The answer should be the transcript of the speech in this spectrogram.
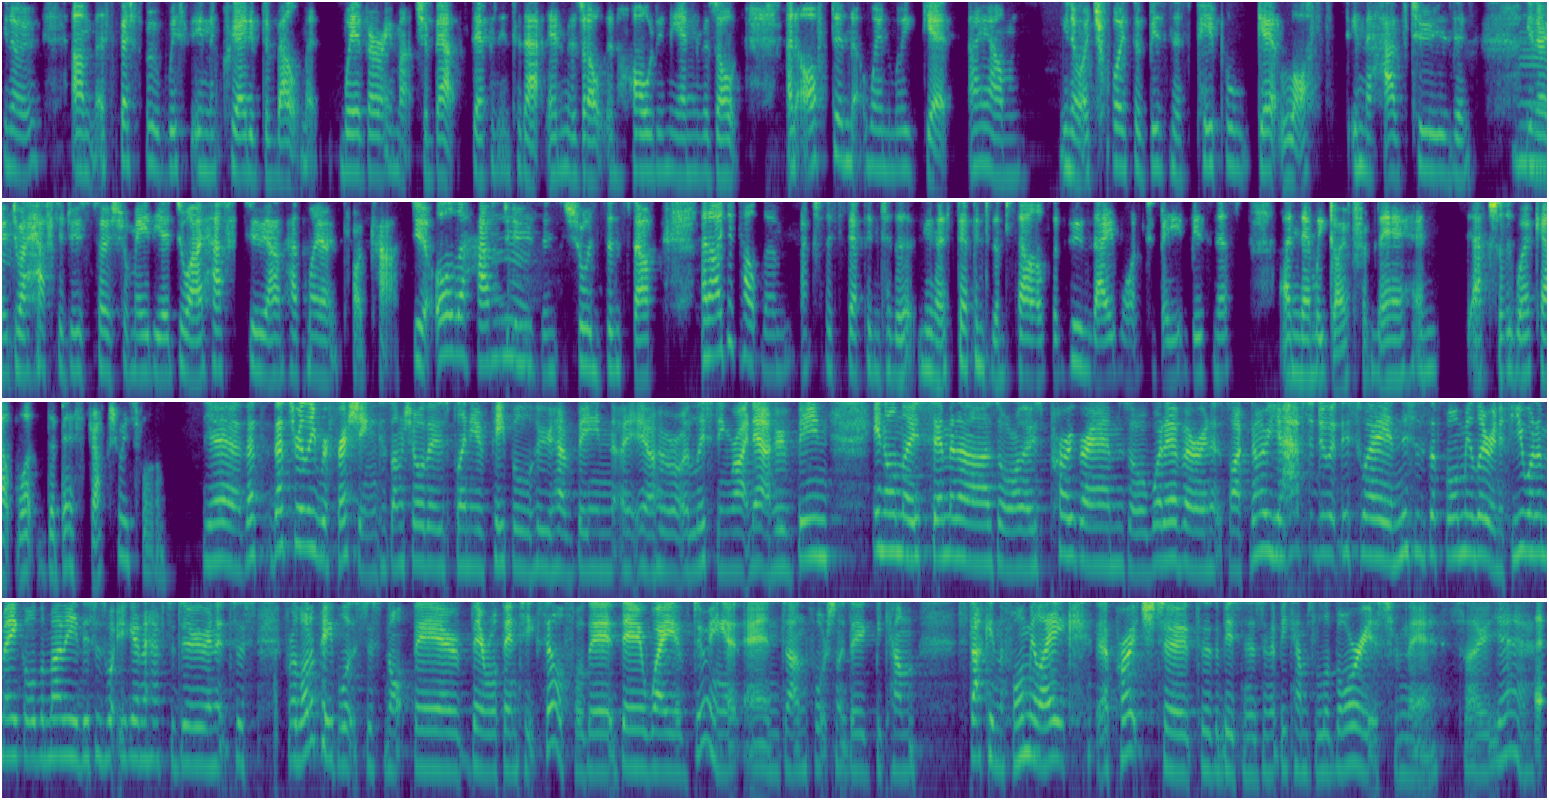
You know, um, especially within the creative development, we're very much about stepping into that end result and holding the end result. And often when we get a um, you know, a choice of business, people get lost in the have tos and, mm. you know, mm. do I have to do social media? Do I have to um, have my own podcast? You know, all the have tos mm. and shoulds and stuff. And I just help them actually step into the, you know, step into themselves and who they want to be in business. And then we go from there. And actually work out what the best structure is for them. Yeah, that's that's really refreshing because I'm sure there's plenty of people who have been, uh, you know, who are listening right now who've been in on those seminars or those programs or whatever, and it's like, no, you have to do it this way, and this is the formula, and if you want to make all the money, this is what you're going to have to do, and it's just for a lot of people, it's just not their their authentic self or their their way of doing it, and unfortunately, they become stuck in the formulaic approach to to the business, and it becomes laborious from there. So yeah.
